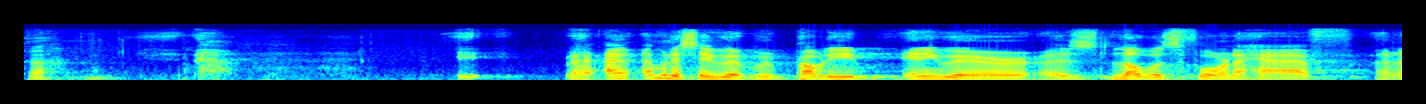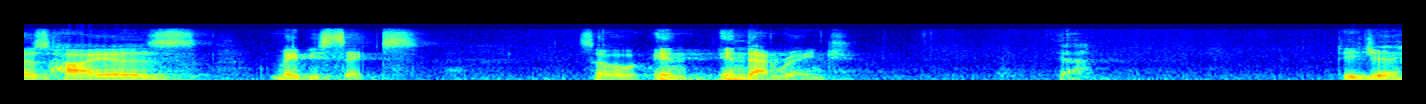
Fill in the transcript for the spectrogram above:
huh. I, am going to say we're, we're, probably anywhere as low as four and a half and as high as maybe six. So in, in that range. Yeah. DJ?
